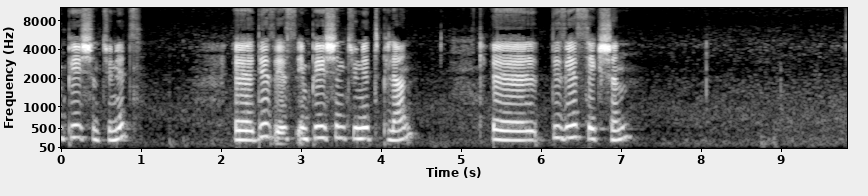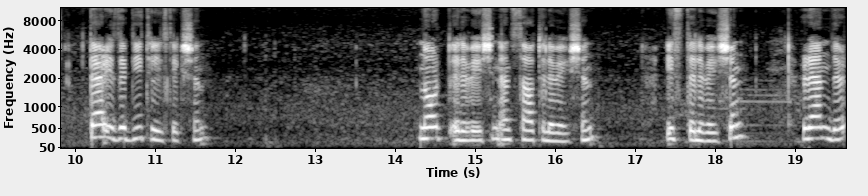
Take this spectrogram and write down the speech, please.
inpatient units. this is inpatient unit plan. This is section. There is a detail section. North elevation and south elevation. East elevation. Render.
